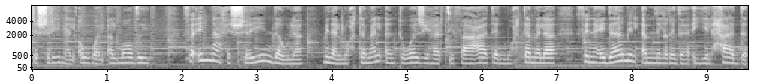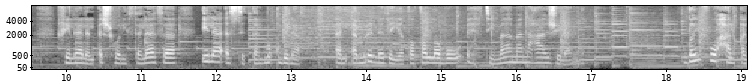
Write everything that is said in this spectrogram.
تشرين الأول الماضي فإن عشرين دولة من المحتمل أن تواجه ارتفاعات محتملة في انعدام الأمن الغذائي الحاد خلال الأشهر الثلاثة إلى الستة المقبلة. الأمر الذي يتطلب اهتماما عاجلا. ضيف حلقة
